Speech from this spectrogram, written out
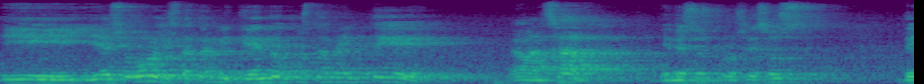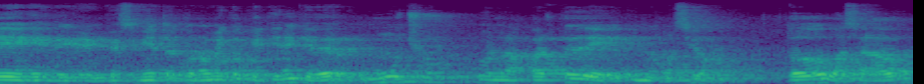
Y, eso le está permitiendo justamente avanzar en esos procesos de, crecimiento económico que tienen que ver mucho con la parte de innovación, todo basado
